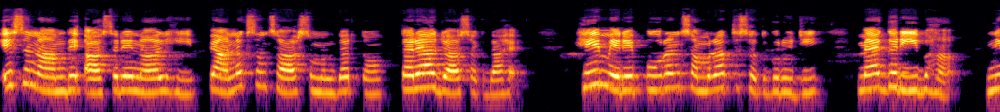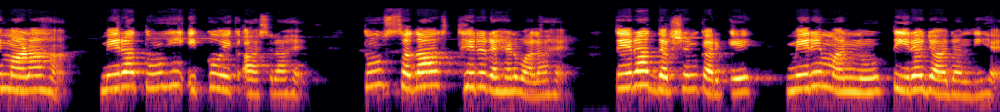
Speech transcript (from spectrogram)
ਇਸ ਨਾਮ ਦੇ ਆਸਰੇ ਨਾਲ ਹੀ ਭਿਆਨਕ ਸੰਸਾਰ ਸਮੁੰਦਰ ਤੋਂ ਤਰਿਆ ਜਾ ਸਕਦਾ ਹੈ। ਹੇ ਮੇਰੇ ਪੂਰਨ ਸਮਰੱਥ ਸਤਿਗੁਰੂ ਜੀ, ਮੈਂ ਗਰੀਬ ਹਾਂ। ਨਿਮਾਣਾ ਹਾਂ, ਮੇਰਾ ਤੂੰ ਹੀ ਇੱਕੋ ਇੱਕ ਆਸਰਾ ਹੈ, ਤੂੰ ਸਦਾ ਸਥਿਰ ਰਹਿਣ ਵਾਲਾ ਹੈ, ਤੇਰਾ ਦਰਸ਼ਨ ਕਰਕੇ ਮੇਰੇ ਮਨ ਨੂੰ ਧੀਰਜ ਆ ਜਾਂਦੀ ਹੈ।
